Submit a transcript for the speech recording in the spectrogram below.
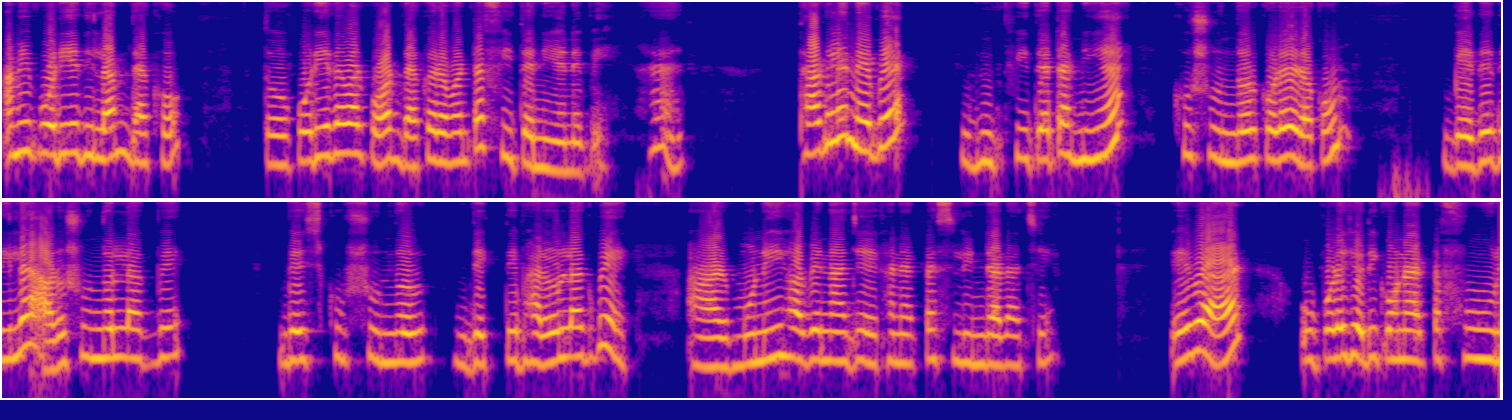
আমি পরিয়ে দিলাম, দেখো। তো পরিয়ে দেওয়ার পর দেখো একটা ফিতে নিয়ে নেবে হ্যাঁ? থাকলে নেবে ফিতেটা নিয়ে খুব সুন্দর করে এরকম বেঁধে দিলে আরও সুন্দর লাগবে। বেশ খুব সুন্দর দেখতে ভালো লাগবে। আর মনেই হবে না যে এখানে একটা সিলিন্ডার আছে। এবার উপরে যদি কোনো একটা ফুল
